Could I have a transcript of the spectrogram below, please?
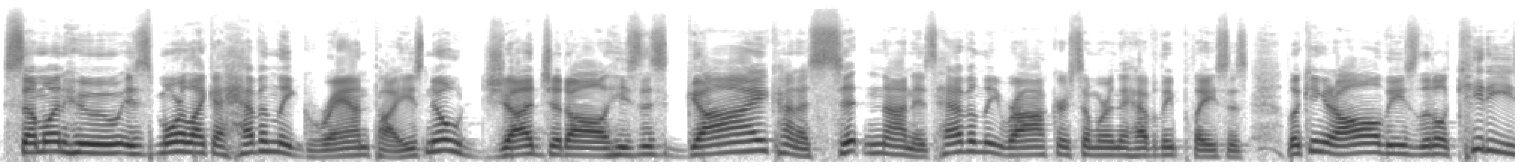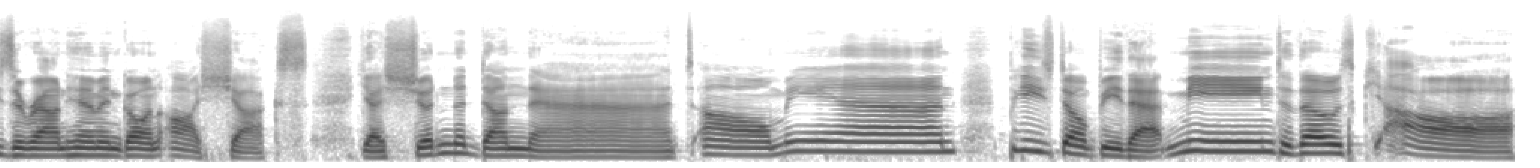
someone who is more like a heavenly grandpa. He's no judge at all. He's this guy kind of sitting on his heavenly rock or somewhere in the heavenly places, looking at all these little kitties around him and going, Aw, shucks, you shouldn't have done that. Oh, man, please don't be that mean to those. Ah,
